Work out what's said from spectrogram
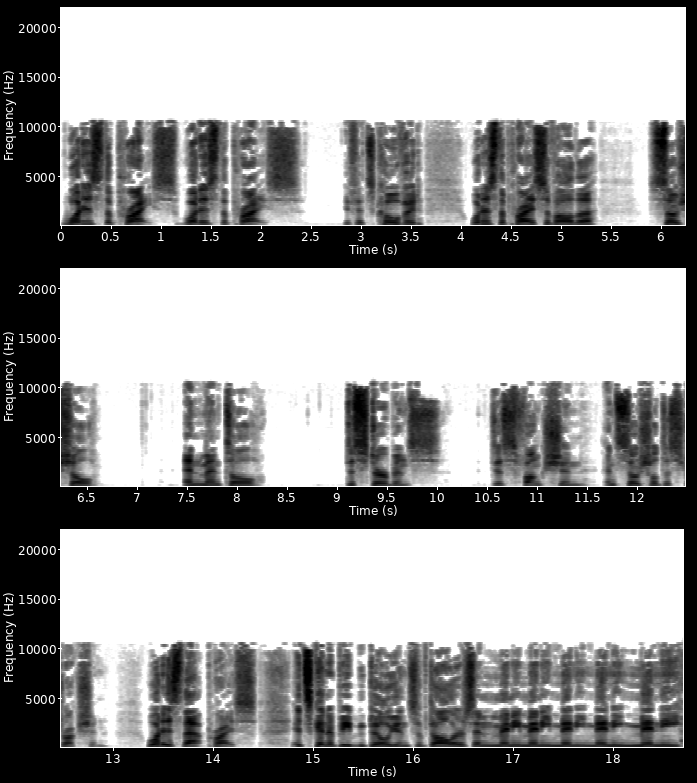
What is the price? What is the price? If it's COVID, what is the price of all the social and mental disturbance, dysfunction, and social destruction? What is that price? It's going to be billions of dollars and many, many, many, many, many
